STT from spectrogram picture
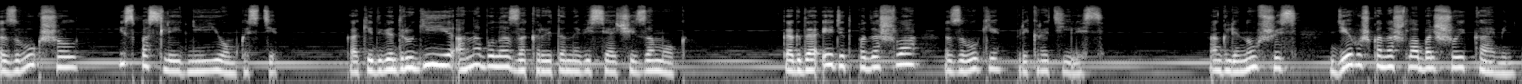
Звук шел из последней емкости. Как и две другие, она была закрыта на висячий замок. Когда Эдит подошла, звуки прекратились. Оглянувшись, девушка нашла большой камень.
